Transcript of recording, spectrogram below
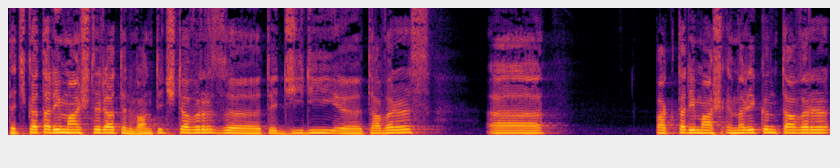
Teďka tady máš teda ten Vantage Towers, eh, ty GD eh, Towers, eh, pak tady máš American Tower,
